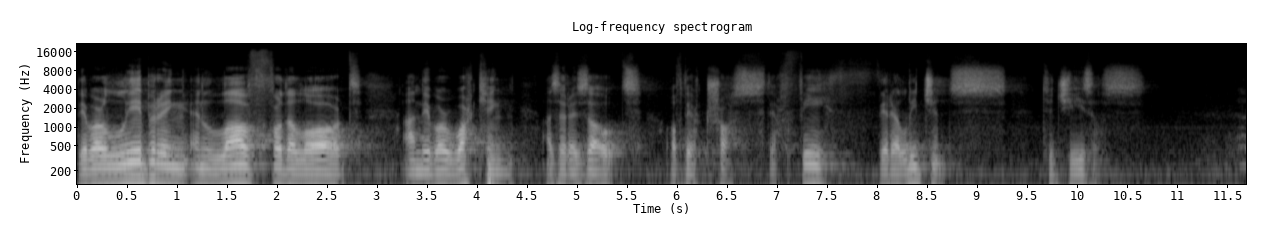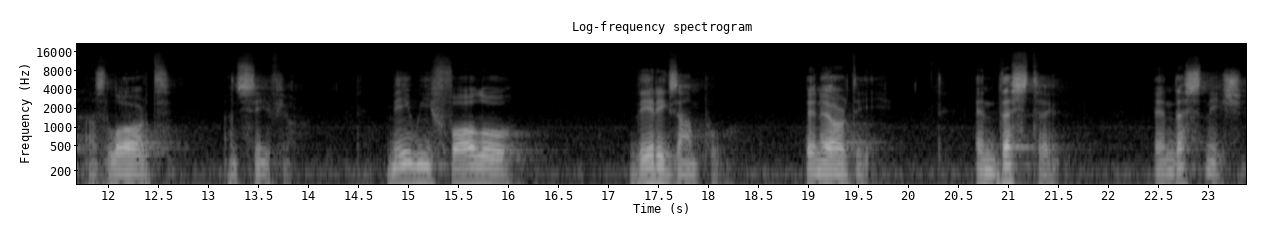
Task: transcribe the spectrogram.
They were laboring in love for the Lord, and they were working as a result of their trust, their faith, their allegiance to Jesus as Lord and Savior. May we follow their example in our day in this town, in this nation,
